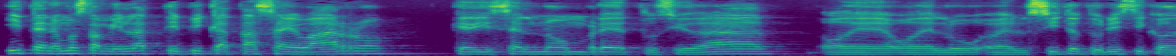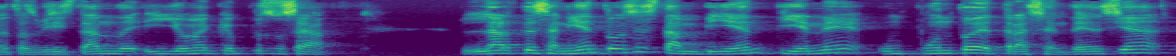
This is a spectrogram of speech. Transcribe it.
Y tenemos también la típica taza de barro que dice el nombre de tu ciudad o, de, o del sitio turístico donde estás visitando. Y yo me quedé, pues, o sea, la artesanía entonces también tiene un punto de trascendencia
